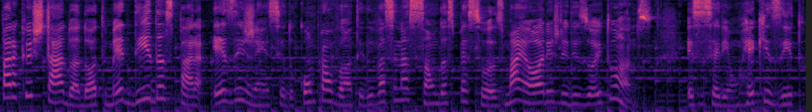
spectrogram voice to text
para que o Estado adote medidas para exigência do comprovante de vacinação das pessoas maiores de 18 anos. Esse seria um requisito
